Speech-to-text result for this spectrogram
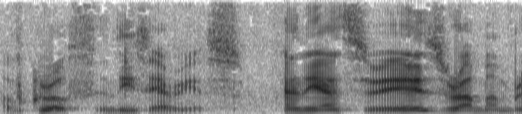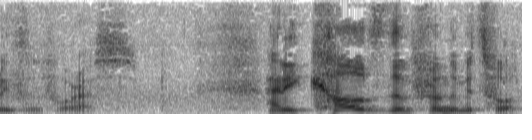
of growth in these areas? And the answer is Rambam brings them for us. And he culls them from the mitzvot.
